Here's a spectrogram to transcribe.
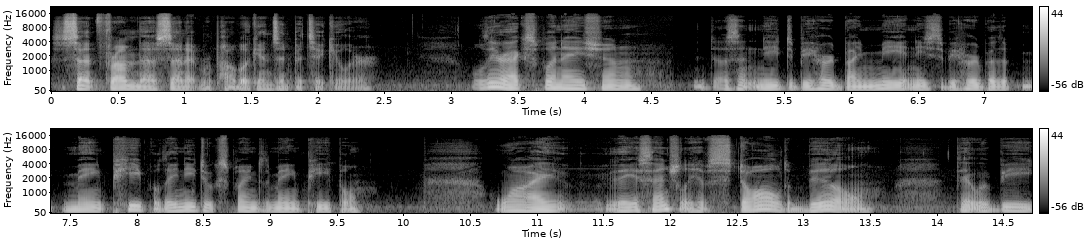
sent from the Senate Republicans in particular? Well, their explanation doesn't need to be heard by me. It needs to be heard by the Maine people. They need to explain to the Maine people why they essentially have stalled a bill that would be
